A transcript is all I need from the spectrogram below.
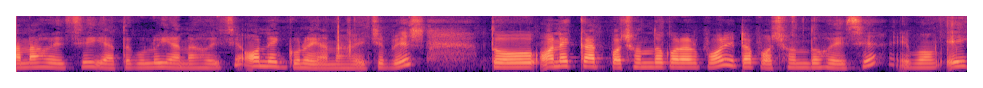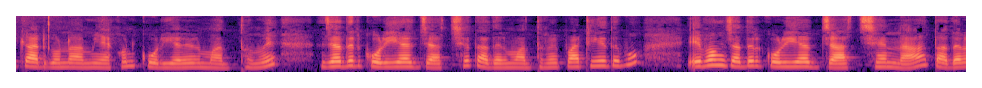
আনা হয়েছে, এতগুলোই আনা হয়েছে, অনেকগুলোই আনা হয়েছে বেশ। তো অনেক কার্ড পছন্দ করার পর এটা পছন্দ হয়েছে এবং এই কার্ডগুলো আমি এখন কোরিয়ারের মাধ্যমে, যাদের কোরিয়ার যাচ্ছে তাদের মাধ্যমে পাঠিয়ে দেব এবং যাদের কোরিয়ার যাচ্ছে না তাদের,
